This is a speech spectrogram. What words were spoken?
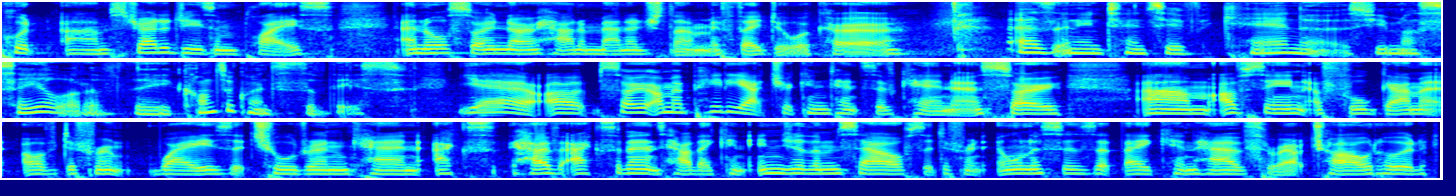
put um, strategies in place, and also know how to manage them if they do occur. As an intensive care nurse, you must see a lot of the consequences of this. Yeah, uh, so I'm a paediatric intensive care nurse. So um, I've seen a full gamut of different ways that children can ac- have accidents, how they can injure themselves, the different illnesses that they can have throughout childhood,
